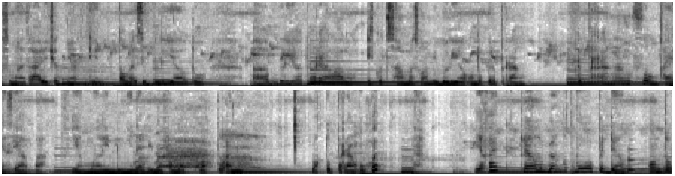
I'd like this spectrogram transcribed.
Sumatera ada cutnya Din. Tau gak sih beliau tuh? Uh, beliau tuh rela loh ikut sama suami beliau untuk berperang. Berperang langsung kayak siapa? Yang melindungi Nabi Muhammad waktu anu waktu perang Uhud nah ya kan rela banget bawa pedang untuk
